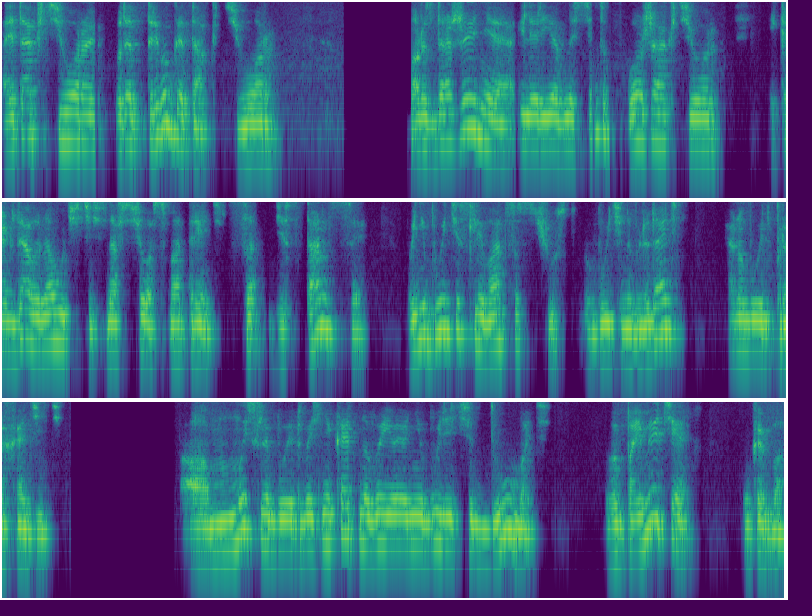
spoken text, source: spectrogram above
А это актеры. Вот эта тревога – это актер. Раздражение или ревность – это тоже актер. И когда вы научитесь на все смотреть с дистанции, вы не будете сливаться с чувством. Вы будете наблюдать, оно будет проходить. А мысль будет возникать, но вы ее не будете думать. Вы поймете, ну, как бы,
